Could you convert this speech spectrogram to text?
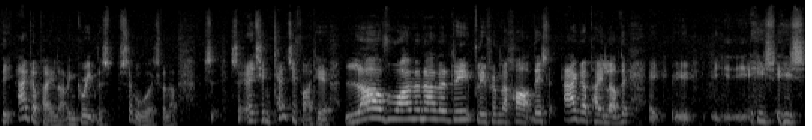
the agape love. In Greek, there's several words for love. So, so it's intensified here. Love one another deeply from the heart. This agape love. Eh, eh, he's he's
